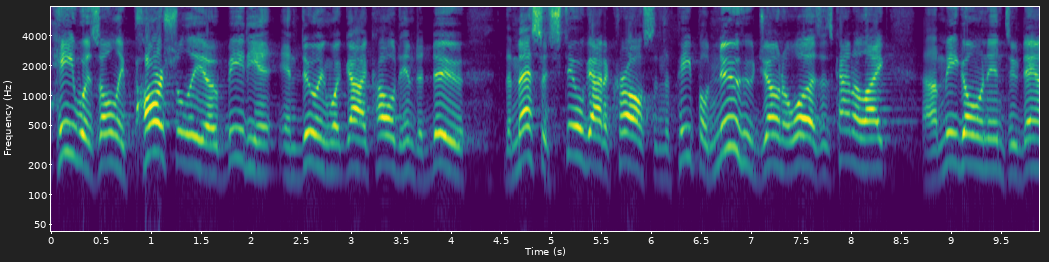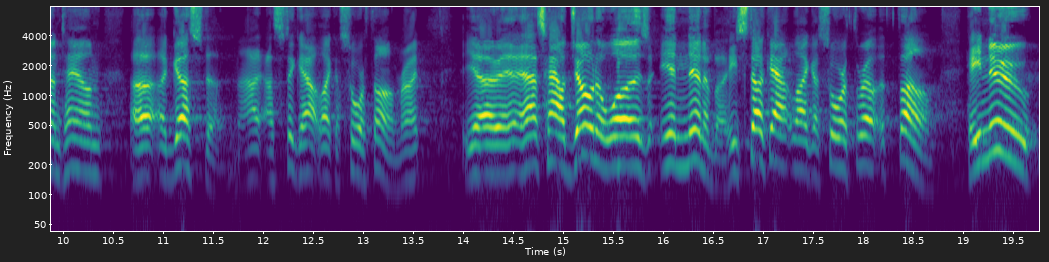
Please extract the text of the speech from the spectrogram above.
he was only partially obedient in doing what God called him to do, the message still got across, and the people knew who Jonah was. It's kind of like uh, me going into downtown uh, Augusta. I, I stick out like a sore thumb, right? You know, that's how Jonah was in Nineveh. He stuck out like a sore thumb. He knew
